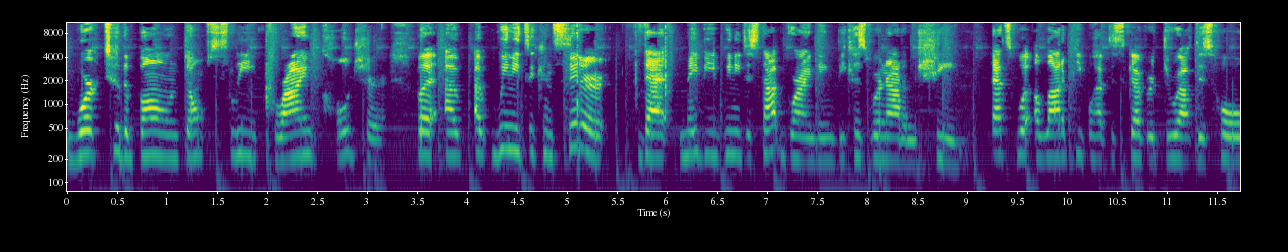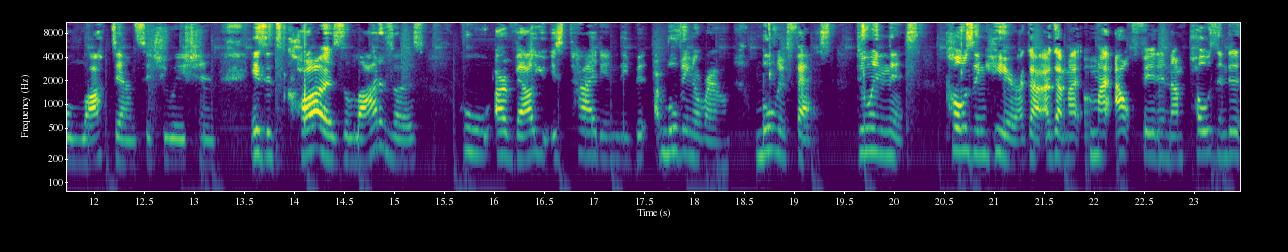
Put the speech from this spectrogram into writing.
work to the bone don't sleep grind culture. But I, I, we need to consider that maybe we need to stop grinding because we're not a machine. That's what a lot of people have discovered throughout this whole lockdown situation is it's caused a lot of us who our value is tied in the moving around moving fast doing this posing here. I got i got my my outfit and i'm posing to,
